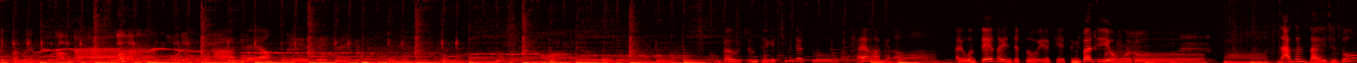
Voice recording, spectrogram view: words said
할인가로 해놓은 거라 추가 아. 할인이 좀 어려워요. 아, 그래요? 네 네. 알겠습니다. 어. 그러니까 요즘 되게 침대도 다양하게 나와. 아, 이건 떼서 이제 또 이렇게 등받이용으로 네. 어, 작은 사이즈도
